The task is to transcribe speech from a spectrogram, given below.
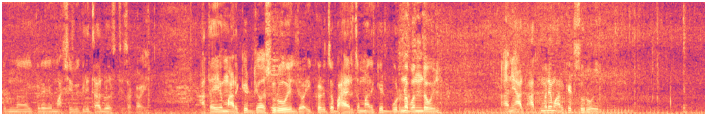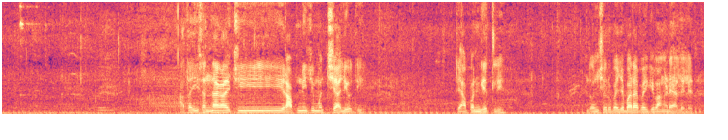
पूर्ण इकडे मासे विक्री चालू असते सकाळी. आता हे मार्केट जेव्हा सुरू होईल तेव्हा इकडचं बाहेरचं मार्केट पूर्ण बंद होईल आणि आत आतमध्ये मार्केट सुरू होईल. आता ही संध्याकाळची रापणीची मच्छी आली होती. ती आपण घेतली. दोनशे रुपयाचे बऱ्यापैकी बांगडे आलेले आहेत.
